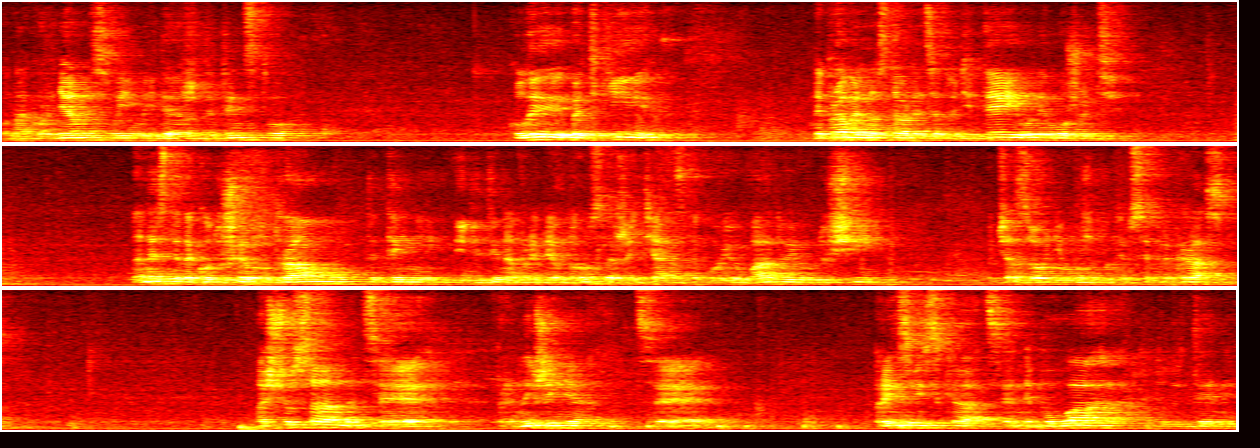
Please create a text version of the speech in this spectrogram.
Вона корнями своїми йде аж в дитинство. Коли батьки неправильно ставляться до дітей, вони можуть нанести таку душевну травму дитині, і дитина прийде в доросле життя з такою вадою в душі, хоча зовні може бути все прекрасно. А що саме? Це приниження, це призвіська, це неповага до дитини.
